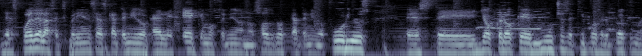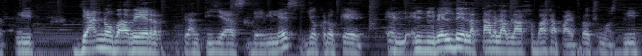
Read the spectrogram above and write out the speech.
después de las experiencias que ha tenido KLG, que hemos tenido nosotros, que ha tenido Furious. Este, yo creo que muchos equipos del próximo split ya no va a haber plantillas débiles. Yo creo que el, el nivel de la tabla baja para el próximo split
